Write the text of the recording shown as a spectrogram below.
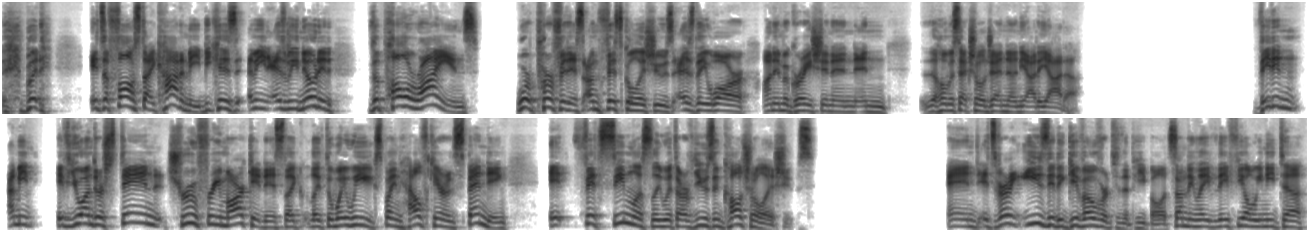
but it's a false dichotomy because I mean, as we noted, the Paul Ryans were perfidus on fiscal issues as they were on immigration and and the homosexual agenda and yada yada. They didn't, I mean, if you understand true free marketness, like like the way we explain healthcare and spending, it fits seamlessly with our views and cultural issues. And it's very easy to give over to the people. It's something they, they feel we need to,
